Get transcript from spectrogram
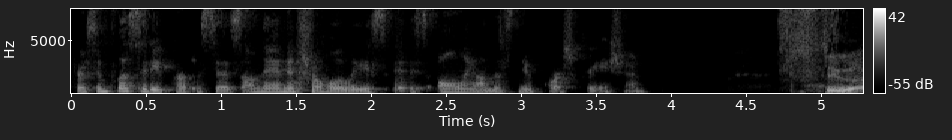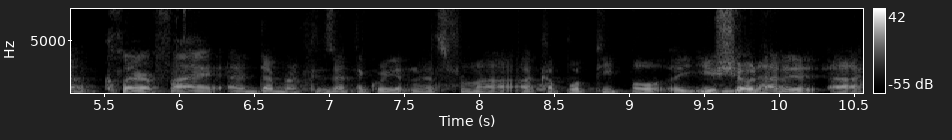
for simplicity purposes, on the initial release, it's only on this new course creation. Just to uh, clarify, uh, Deborah, because I think we're getting this from a, a couple of people. uh, You showed how to uh,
